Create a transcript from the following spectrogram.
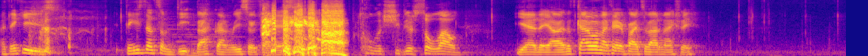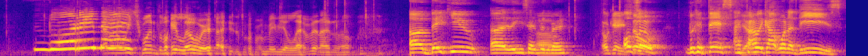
I think he's. I think he's done some deep background research on it. Holy shit, they're so loud. yeah, they are. That's kind of one of my favorite parts about him, actually. I don't know Dorime. which one do I lower? Maybe 11? I don't know. Um, thank you. Uh, thank you said for the Um, brand. Okay, Also, so look at this. I finally got one of these.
